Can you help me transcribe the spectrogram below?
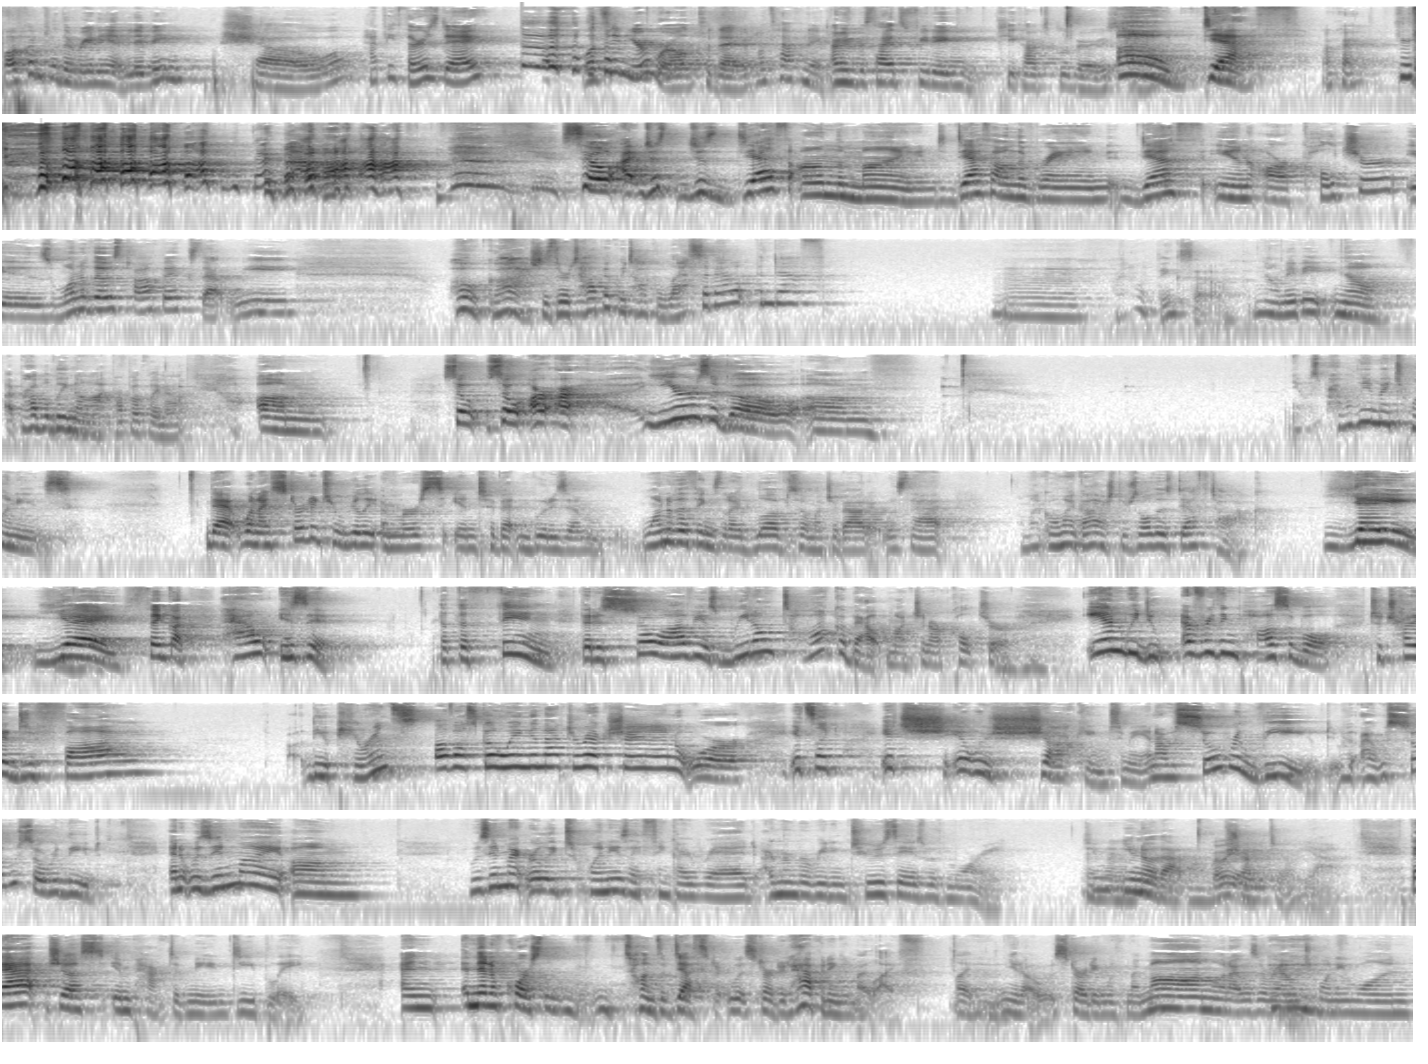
Welcome to the Radiant Living Show. Happy Thursday. What's in your world today? What's happening? I mean, besides feeding peacocks blueberries. Oh, death. Okay. So I just just death on the mind, death on the brain, death in our culture is one of those topics that we Oh gosh, is there a topic we talk less about than death? Mm, don't think so. No, maybe no. Uh, probably not. Probably not. Um, so, so our, our years ago, um, it was probably in my twenties that when I started to really immerse in Tibetan Buddhism, one of the things that I loved so much about it was that I'm like, oh my gosh, there's all this death talk. Yay, yay, thank God. How is it that the thing that is so obvious we don't talk about much in our culture, and we do everything possible to try to defy the appearance of us going in that direction or it's like it, sh- it was shocking to me. And i was so relieved. Was, i was so so relieved. And it was in my um, it was in my early 20s i think i read i remember reading tuesdays with Morrie you, mm-hmm. you know that one. Oh, I'm yeah. sure you do. Yeah that just impacted me deeply. And and then of course tons of death started happening in my life. Like mm-hmm. you know starting with my mom when i was around mm-hmm. 21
